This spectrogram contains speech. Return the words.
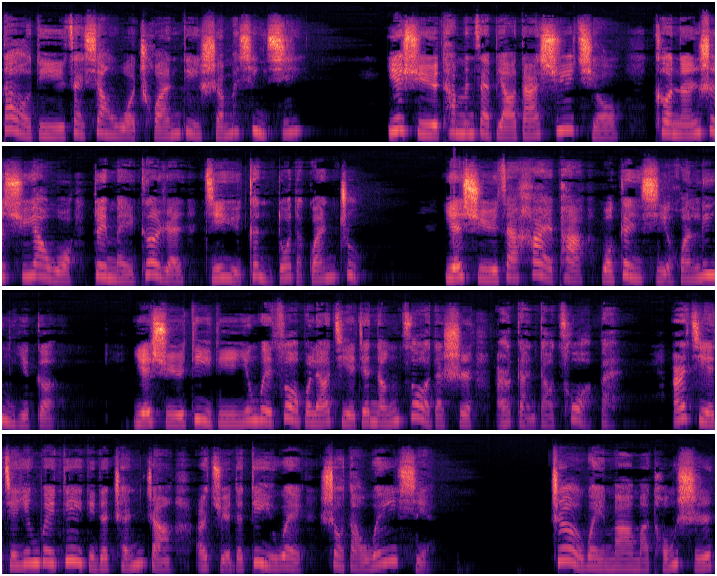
到底在向我传递什么信息？也许他们在表达需求，可能是需要我对每个人给予更多的关注；也许在害怕我更喜欢另一个。也许弟弟因为做不了姐姐能做的事而感到挫败，而姐姐因为弟弟的成长而觉得地位受到威胁。这位妈妈同时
